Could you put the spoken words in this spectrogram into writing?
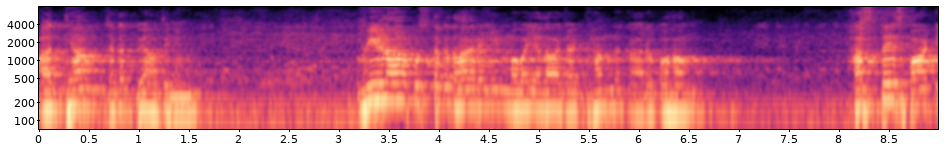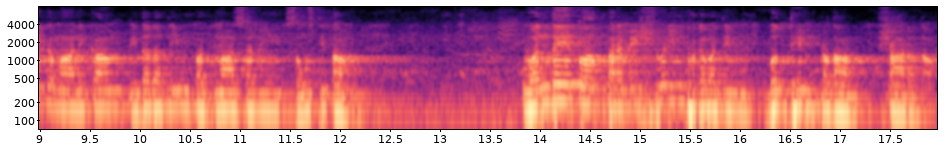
ಆಧ್ಯಾಂ ಜಗದ್ವ್ಯಾಪಿನಿಂ. ವೀಣಾ ಪುಸ್ತಕಧಾರಿಣಿಂ ಅವಯದ ಜಡ್ಢಾಂಧಕಾರಪಹಾಂ ಹಸ್ತೆ ಸ್ಫಾಟಿಕ ಮಾಲಿಕಾಂ ವಿದದತಿಂ ಪದ್ಮಾಸನೆ ಸಂಸ್ಥಿತಾಂ. ವಂದೇ ತ್ವಾಂ ಪರಮೇಶ್ವರಿಂ ಭಗವತಿಂ ಬುದ್ಧಿಂ ಪ್ರದಾಂ ಶಾರದಾಂ.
